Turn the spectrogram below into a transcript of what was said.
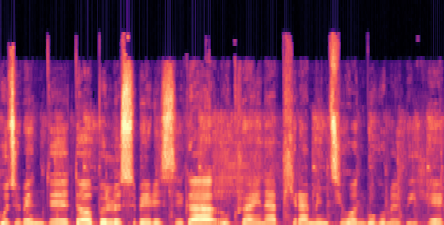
호주 밴드 더 블루스베리스가 우크라이나 피란민 지원 모금을 위해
